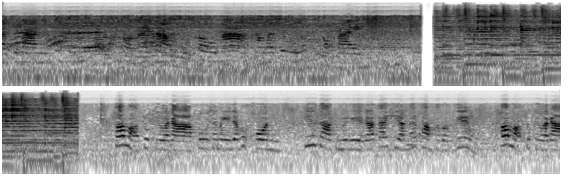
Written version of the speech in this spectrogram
ปัจจุบันหอไตรเก่าทรุดโทรมากทางวัดจึงรื้อออกไปพ่อหมอสุขเทวดาปูชนียบุคคล ที่ชาวชลบุรีและใกล้เคียงให้ความเคารพยิ่งพ่อหมอสุขเทวดา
